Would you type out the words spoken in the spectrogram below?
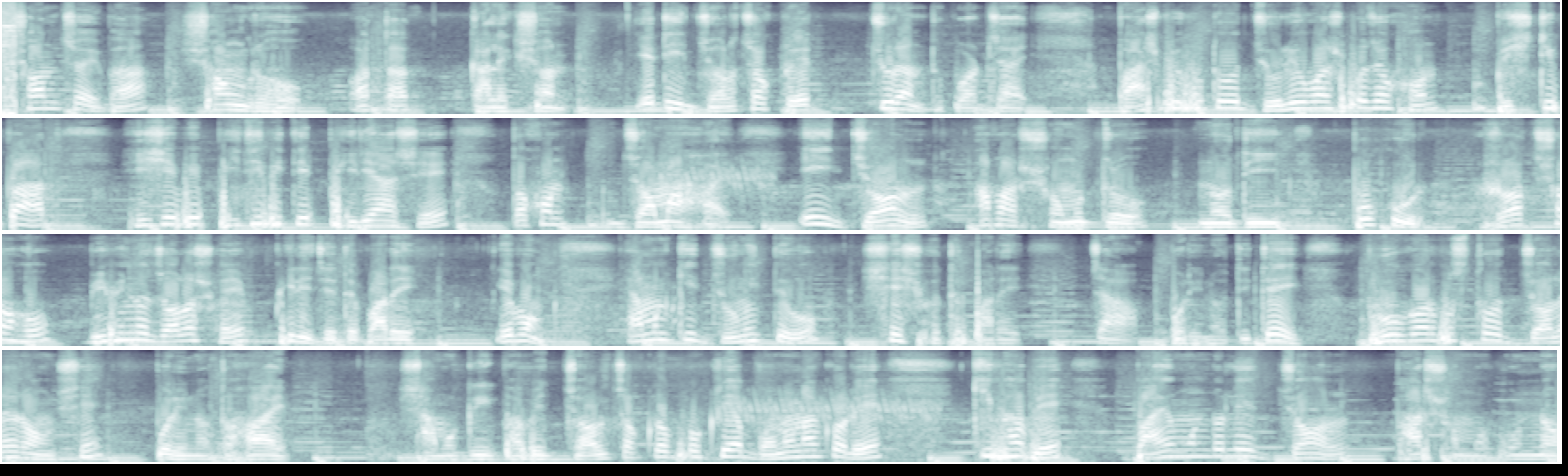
সঞ্চয় বা সংগ্রহ, অর্থাৎ কালেকশন। এটি জলচক্রের চূড়ান্ত পর্যায়। বাষ্পীভূত জলীয় বাষ্প যখন বৃষ্টিপাত হিসেবে পৃথিবীতে ফিরে আসে তখন জমা হয়। এই জল আবার সমুদ্র, নদী, পুকুর, হ্রদসহ বিভিন্ন জলাশয়ে ফিরে যেতে পারে এবং এমনকি জমিতেও শেষ হতে পারে, যা পরিণতিতে ভূগর্ভস্থ জলের অংশে পরিণত হয়। সামগ্রিকভাবে জলচক্র প্রক্রিয়া বর্ণনা করে কীভাবে বায়ুমণ্ডলে জল ভারসাম্যপূর্ণ।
